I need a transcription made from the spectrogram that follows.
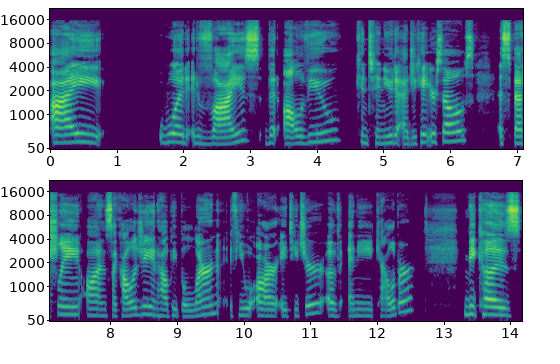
I would advise that all of you continue to educate yourselves, especially on psychology and how people learn if you are a teacher of any caliber, because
